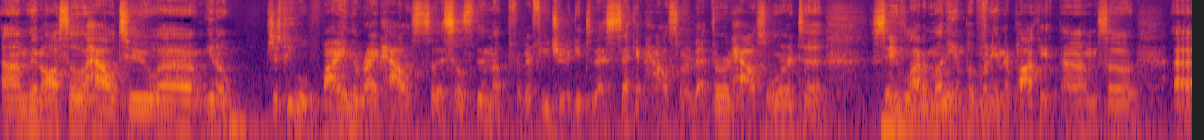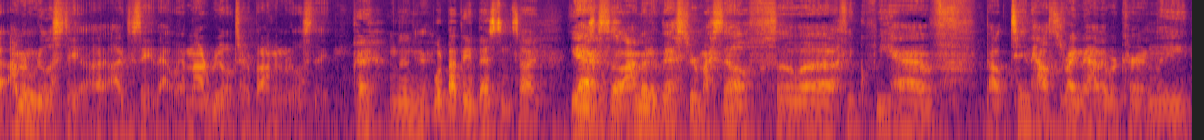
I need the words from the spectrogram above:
um, then also how to uh, you know just people buying the right house so that sets them up for their future to get to that second house or that third house or to save a lot of money and put money in their pocket. Um, so uh, I'm in real estate. I, I like to say it that way. I'm not a realtor, but I'm in real estate. Okay. And then what about the investing side? Yeah, so I'm an investor myself. So uh, I think we have about 10 houses right now that we're currently,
